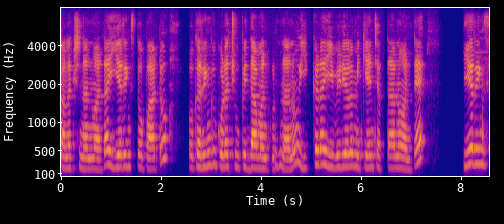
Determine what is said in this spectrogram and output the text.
కలెక్షన్ అనమాట. ఇయర్ రింగ్స్‌తో పాటు ఒక రింగ్ కూడా చూపిద్దాం అనుకుంటున్నాను. ఇక్కడ ఈ వీడియోలో మీకు ఏం చెప్తాను అంటే ఇయర్ రింగ్స్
